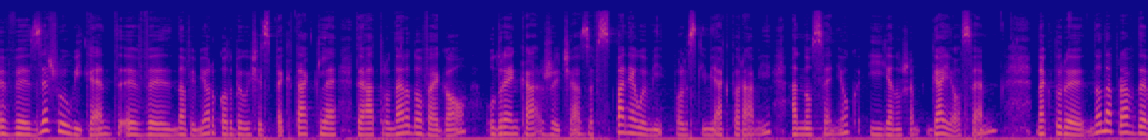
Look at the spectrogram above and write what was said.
W zeszły weekend w Nowym Jorku odbyły się spektakle Teatru Narodowego Udręka Życia ze wspaniałymi polskimi aktorami Anną Seniuk i Januszem Gajosem, na który no naprawdę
